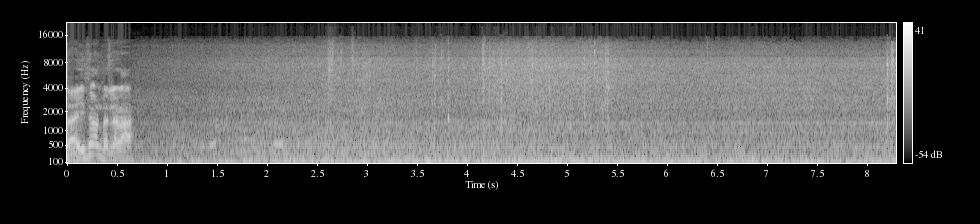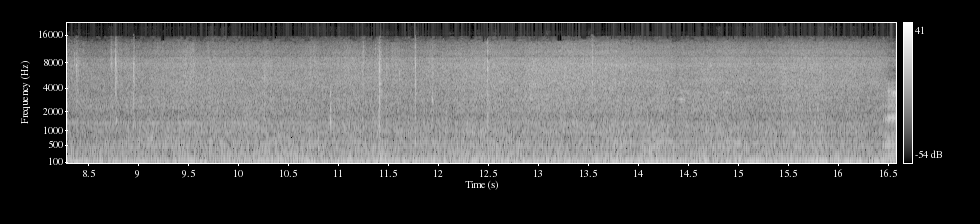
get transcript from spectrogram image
സൈസ് ഉണ്ടല്ലോടാ ഏ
